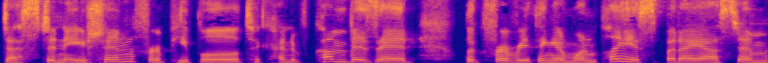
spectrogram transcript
destination for people to kind of come visit, look for everything in one place. But I asked him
